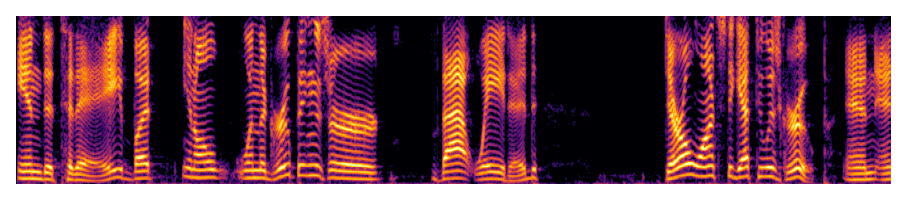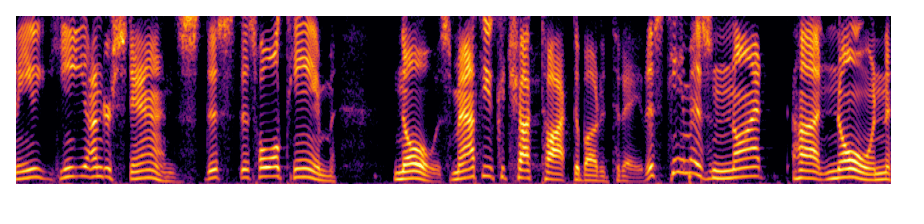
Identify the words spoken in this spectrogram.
into today, but you know, when the groupings are that weighted, Darryl wants to get to his group and and he he understands this this whole team knows. Matthew Tkachuk talked about it today. This team is not uh, known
